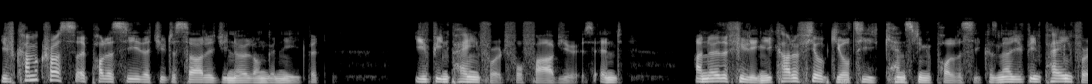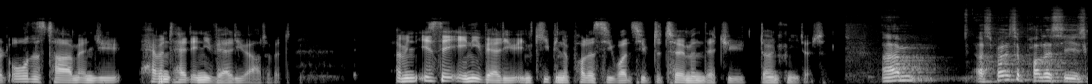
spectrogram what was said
you've come across a policy that you decided you no longer need, but you've been paying for it for five years. And I know the feeling. You kind of feel guilty cancelling a policy because now you've been paying for it all this time and you haven't had any value out of it. I mean, is there any value in keeping a policy once you've determined that you don't need it? Um, I suppose a policy is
